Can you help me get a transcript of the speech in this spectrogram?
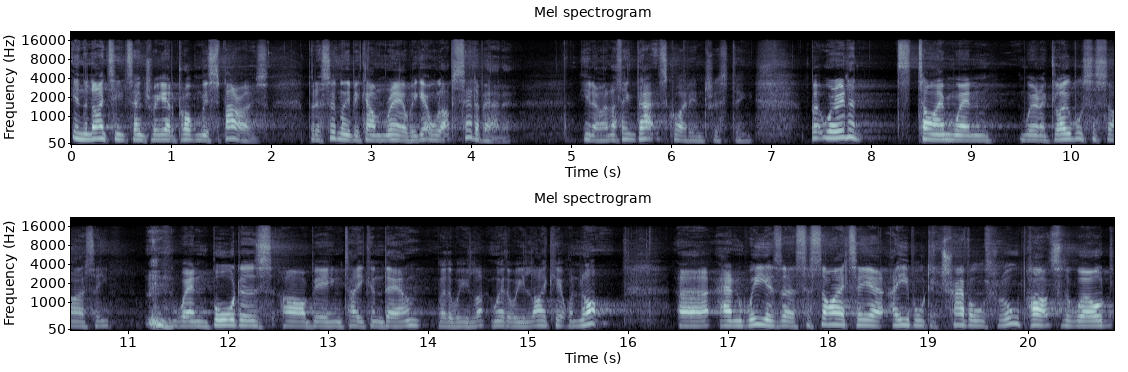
In the 19th century, we had a problem with sparrows, but it's suddenly become rare. We get all upset about it. You know, and I think that's quite interesting. But we're in a time when we're in a global society, when borders are being taken down, whether we, li- whether we like it or not. Uh, and we as a society are able to travel through all parts of the world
